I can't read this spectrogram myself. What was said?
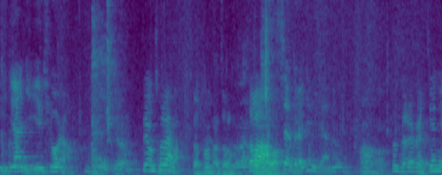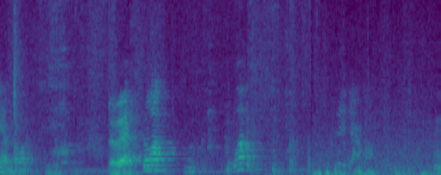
一年级学生。不用出来了。走，走走走吧。这边就剪头。啊，都在这边剪剪去了。拜拜，走吧。我。这家吧。嗯。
